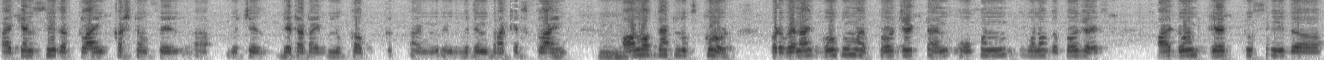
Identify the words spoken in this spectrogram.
I can see the client custom field, uh, which is data type lookup and within brackets client. Mhm. All of that looks good. But when I go to my project and open one of the projects, I don't get to see the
